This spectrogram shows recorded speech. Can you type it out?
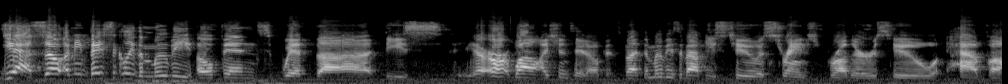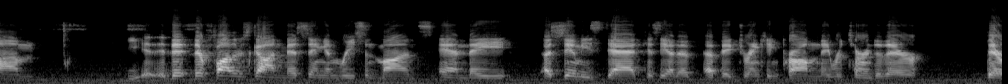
Yeah, so I mean, basically, the movie opens with uh, these or well, I shouldn't say it opens, but the movie is about these two estranged brothers who have um, their father's gone missing in recent months, and they assume he's dead because he had a, a big drinking problem. They return to their their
